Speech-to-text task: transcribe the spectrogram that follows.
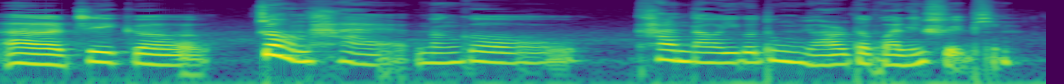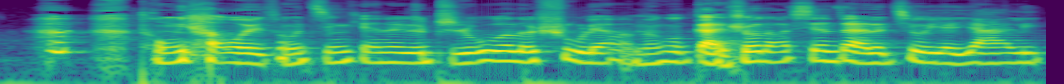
呃这个状态，能够看到一个动物园的管理水平，同样我也从今天这个直播的数量，能够感受到现在的就业压力。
